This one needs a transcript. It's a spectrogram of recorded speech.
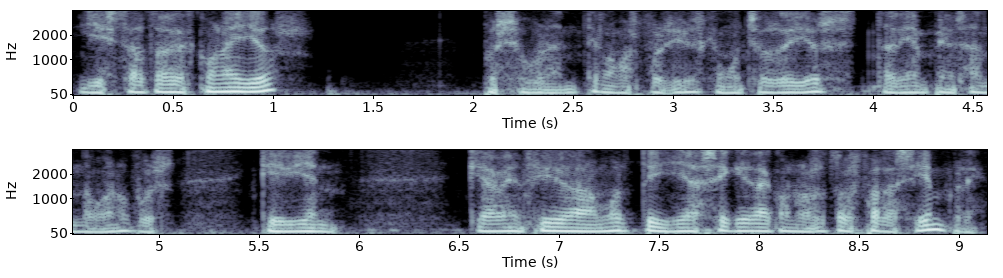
y está otra vez con ellos, pues seguramente lo más posible es que muchos de ellos estarían pensando, bueno, pues qué bien que ha vencido a la muerte y ya se queda con nosotros para siempre,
